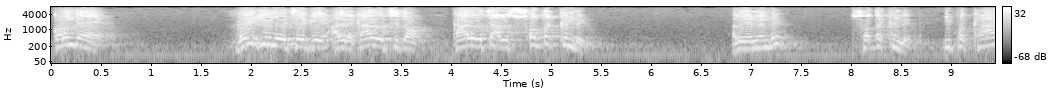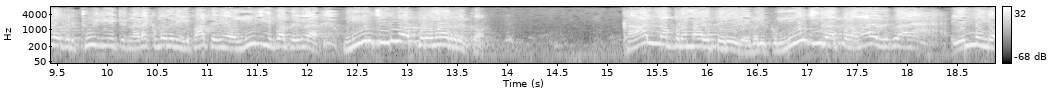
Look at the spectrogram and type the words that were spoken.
குழந்தை வெளிக்கிருந்து வச்சிருக்கு அதுல கால் வச்சுட்டோம். கால் வச்சு அது சொதக்குண்டு. அது என்னண்டு? சொதக்குண்டு. இப்ப காலை இப்படி தூக்கிட்டு நடக்கும்போது நீங்க பாத்துக்கீங்க மூஞ்சி பாத்துக்கீங்களா மூஞ்சி அப்படி மாதிரி இருக்கும். கால்ல அப்புறம் மாதிரி தெரியுது. இவனுக்கு மூஞ்சியில் அப்புறம் மாதிரி இருக்கு. என்னங்க?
